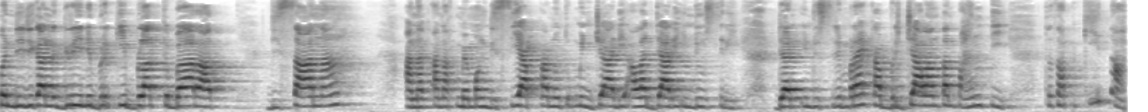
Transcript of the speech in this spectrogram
Pendidikan negeri ini berkiblat ke barat. Di sana, anak-anak memang disiapkan untuk menjadi alat dari industri, dan industri mereka berjalan tanpa henti. Tetapi kita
